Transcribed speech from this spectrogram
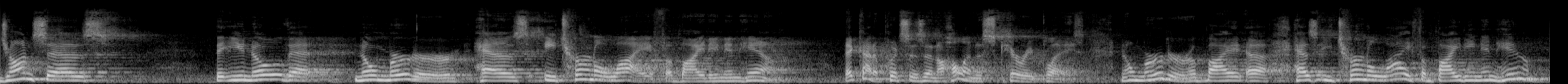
John says that you know that no murderer has eternal life abiding in him. That kind of puts us in a whole in a scary place. No murderer abide, uh, has eternal life abiding in him.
